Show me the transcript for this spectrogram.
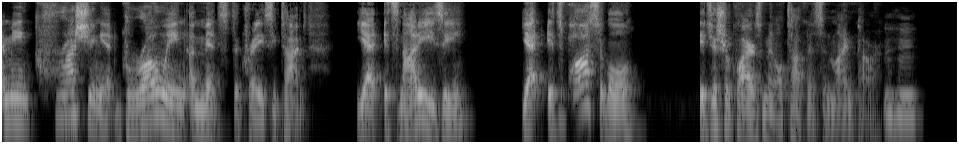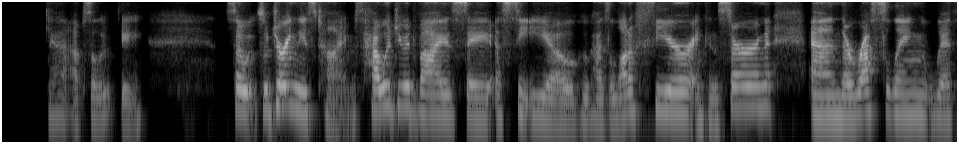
i mean crushing it growing amidst the crazy times. Yet it's not easy yet it's possible it just requires mental toughness and mind power Mhm. Yeah, absolutely. So, so during these times, how would you advise, say, a CEO who has a lot of fear and concern, and they're wrestling with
